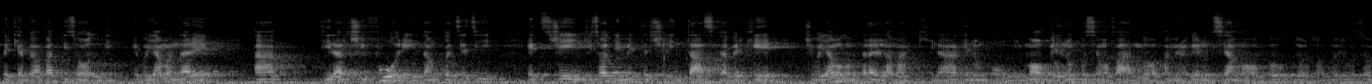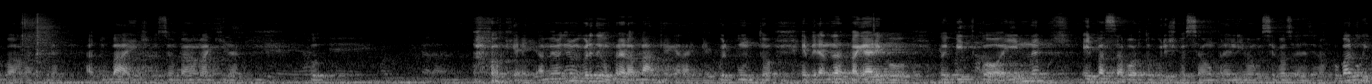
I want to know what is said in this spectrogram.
perché abbiamo fatto i soldi e vogliamo andare a tirarci fuori da un qualsiasi exchange i soldi e metterceli in tasca perché ci vogliamo comprare la macchina e non, o un immobile, non possiamo farlo a meno che non siamo, boh, dove, so, dove ci possiamo fare la macchina? A Dubai ci possiamo fare la macchina? Ok, a meno che non mi volete comprare la barca ai Caraibi a quel punto e ve le andate a pagare con i bitcoin e il passaporto pure ci possiamo comprare lì, ma queste cose se ne occupa lui.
